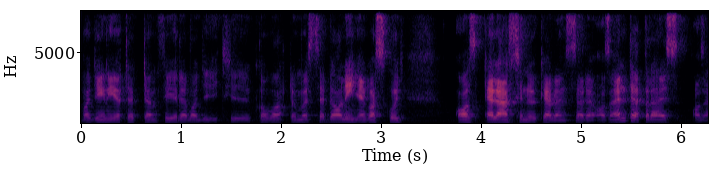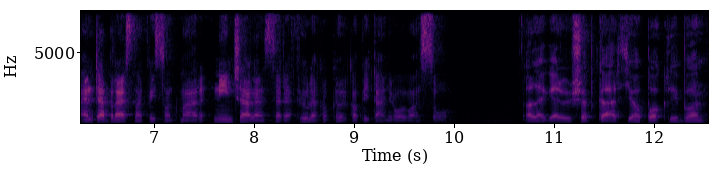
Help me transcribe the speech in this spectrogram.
vagy én értettem félre, vagy így kavartam össze, de a lényeg az, hogy az elászínők ellenszere az Enterprise, az Enterprise-nak viszont már nincs ellenszere, főleg a körkapitányról van szó. A legerősebb kártya a pakliban.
